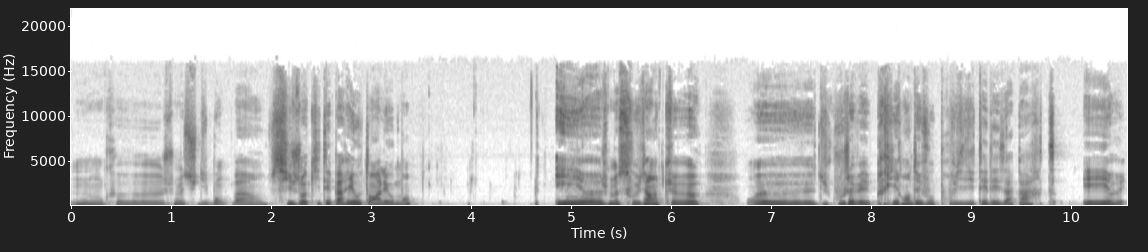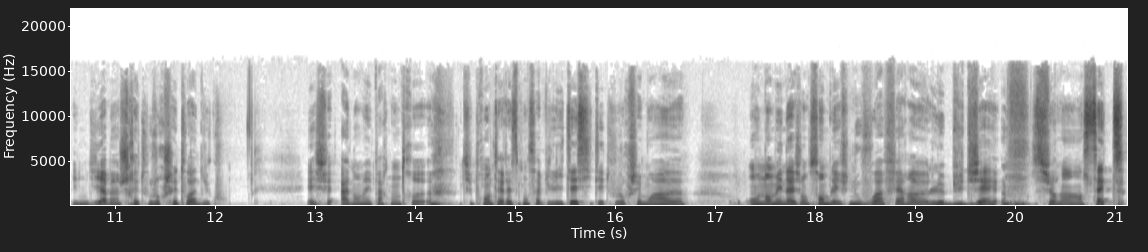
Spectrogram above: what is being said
Donc, je me suis dit, bon, bah, si je dois quitter Paris, autant aller au Mans. Et je me souviens que, du coup, j'avais pris rendez-vous pour visiter des appartes. Et il me dit, ah ben, je serai toujours chez toi, du coup. Et je fais, ah non, mais par contre, tu prends tes responsabilités. Si tu es toujours chez moi, on emménage ensemble et je nous vois faire euh, le budget sur un set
